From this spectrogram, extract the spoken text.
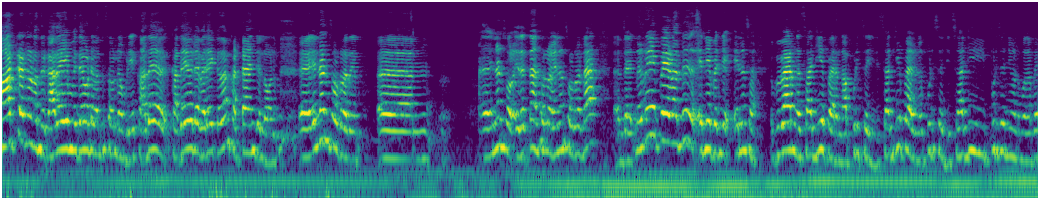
மாற்றங்கள் வந்து கதையும் இதோட வந்து சொல்ல முடியும். கதை கதையில விரைக்க தான் கட்டாயம் சொல்லணும். என்னன்னு சொல்றது? என்னன்னு சொல்ல இதைத்தான் சொல்லணும் என்ன சொல்றேன்னா அந்த நிறைய பேர் வந்து என்னைய பெஞ்ச என்ன சொல் இப்போ பாருங்க சஜியை பாருங்க அப்படி செஞ்சு சஜியை பாருங்க இப்படி செஞ்சு சஜி இப்படி செஞ்சு ஒன்று போக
